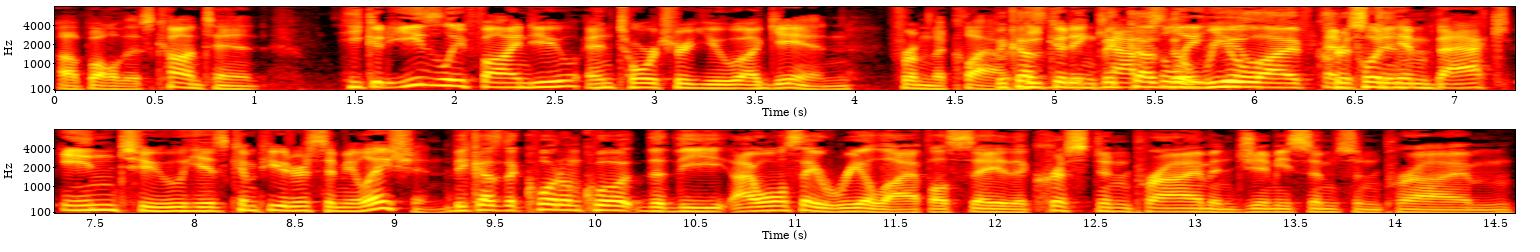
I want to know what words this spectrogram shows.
up all this content. He could easily find you and torture you again from the cloud. Because- he could encapsulate real you life and put him back into his computer simulation. because the quote unquote the, the I won't say real life, I'll say the Cristin Prime and Jimmy Simpson Prime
